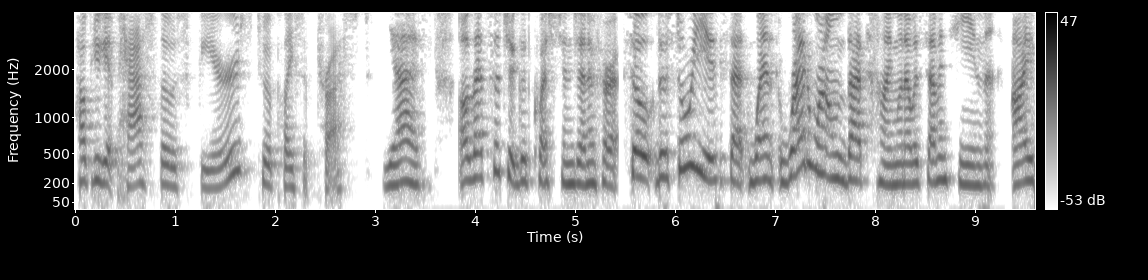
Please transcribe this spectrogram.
help you get past those fears to a place of trust? Yes. Oh that's such a good question jennifer. So the story is that when right around that time when i was 17 i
